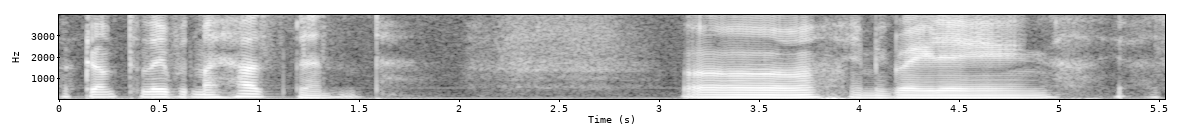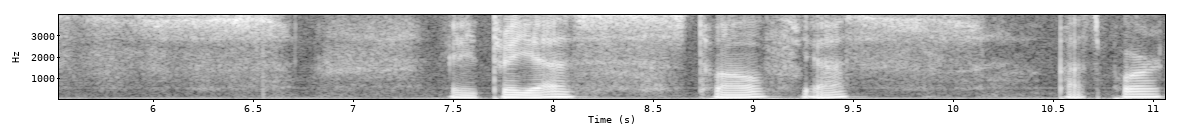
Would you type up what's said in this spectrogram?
I come to live with my husband. Uh, immigrating. Yes. 83, yes. 12, yes. Passport,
